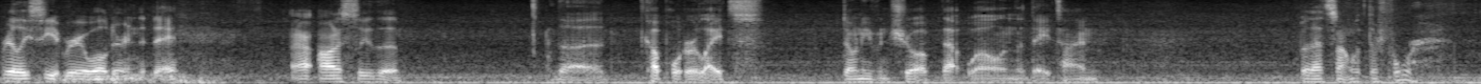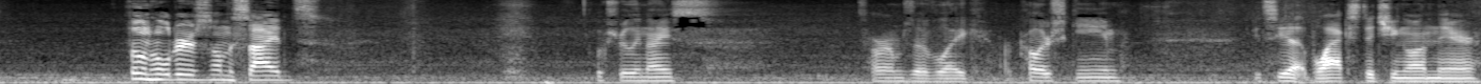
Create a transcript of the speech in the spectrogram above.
Really see it very well during the day. Uh, honestly, the the cup holder lights don't even show up that well in the daytime. But that's not what they're for. Phone holders on the sides, looks really nice in terms of like our color scheme. You can see that black stitching on there.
